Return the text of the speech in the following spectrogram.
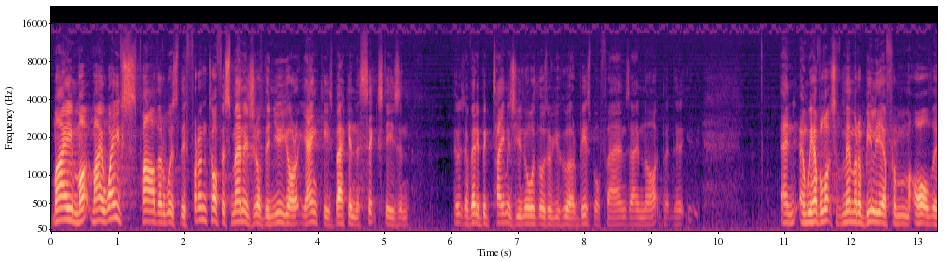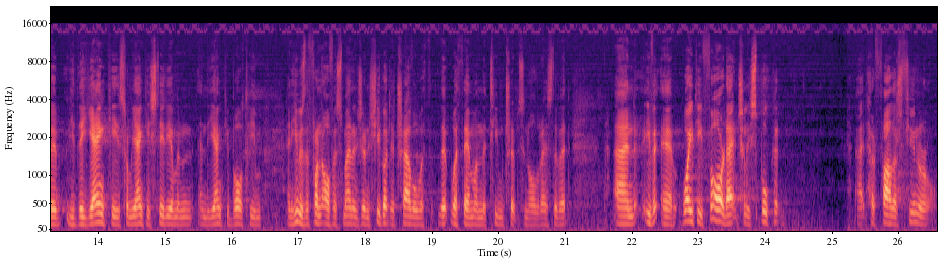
My, my, my, wife's father was the front office manager of the New York Yankees back in the 60s, and it was a very big time, as you know, those of you who are baseball fans. I'm not, but the, and, and we have lots of memorabilia from all the, the Yankees, from Yankee Stadium and, and the Yankee ball team. and he was the front office manager, and she got to travel with, with them on the team trips and all the rest of it. And even, uh, Whitey Ford actually spoke at, at her father's funeral.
